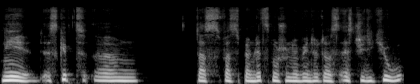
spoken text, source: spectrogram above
nee, es gibt ähm, das, was ich beim letzten Mal schon erwähnte, das SGDQ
